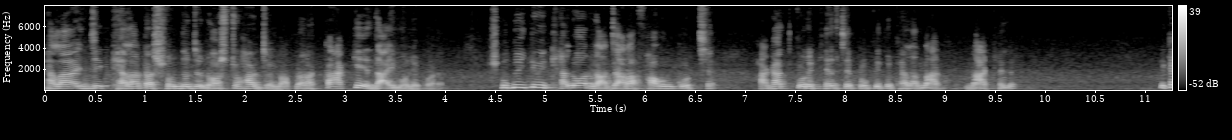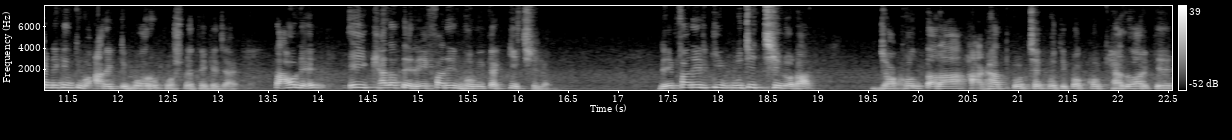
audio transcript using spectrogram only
খেলায় যে খেলাটা সৌন্দর্য নষ্ট হওয়ার জন্য আপনারা কাকে দায়ী মনে করেন? শুধুই কি ওই খেলোয়াড়রা যারা ফাউল করছে, আঘাত করে খেলছে, প্রকৃত খেলা না না খেলে? এখানে কিন্তু আরেকটি বড় প্রশ্ন থেকে যায়। তাহলে এই খেলাতে রেফারির ভূমিকা কি ছিল? রেফারির কি উচিত ছিল না? যখন তারা আঘাত করছে প্রতিপক্ষ খেলোয়াড়কে,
